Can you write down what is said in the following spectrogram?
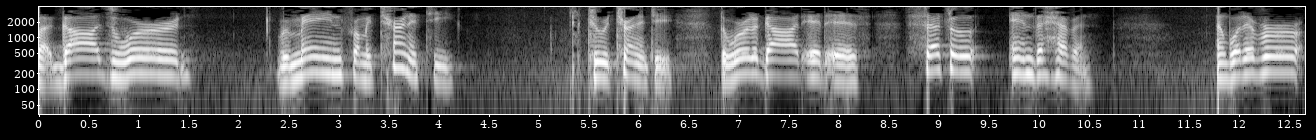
But God's Word remain from eternity to eternity. The Word of God, it is settled in the heaven. And whatever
